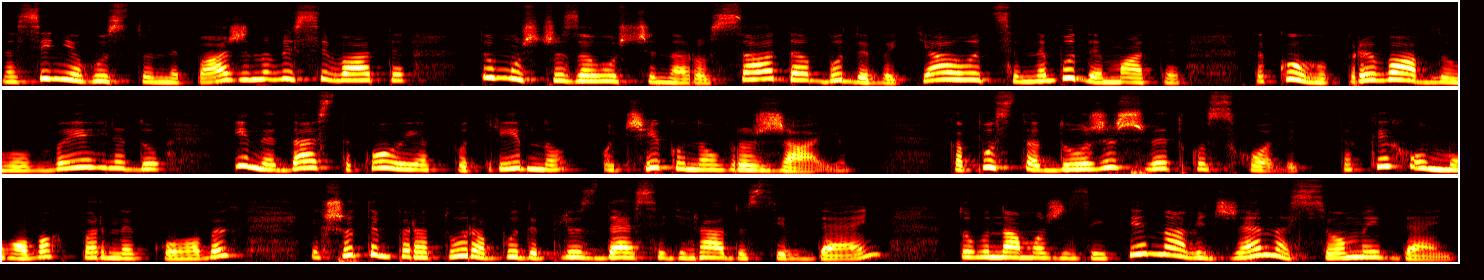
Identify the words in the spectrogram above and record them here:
Насіння густо не бажано висівати, тому що загущена розсада буде витягуватися, не буде мати такого привабливого вигляду і не дасть такого, як потрібно, очікуваного врожаю. Капуста дуже швидко сходить. В таких умовах парникових, якщо температура буде плюс 10 градусів в день, то вона може зійти навіть вже на сьомий день.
